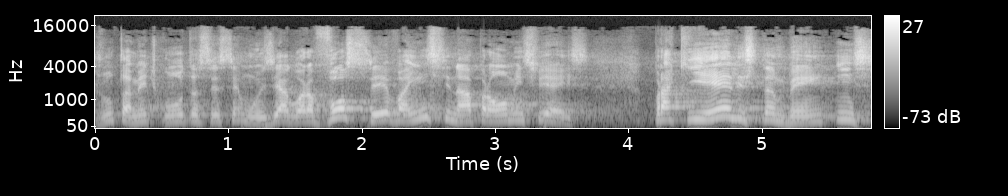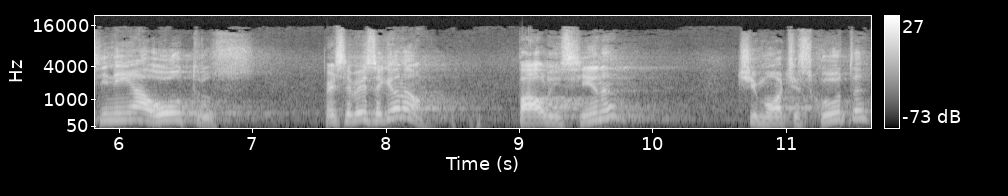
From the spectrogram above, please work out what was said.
juntamente com outras testemunhas, e agora você vai ensinar para homens fiéis, para que eles também ensinem a outros. Percebeu isso aqui ou não? Paulo ensina, Timóteo escuta,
